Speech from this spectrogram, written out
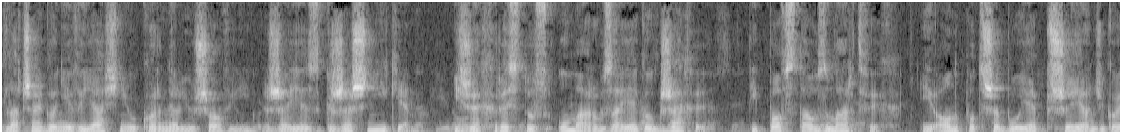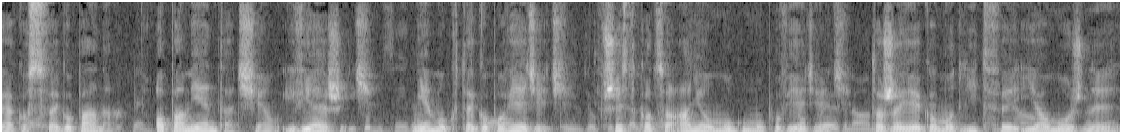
Dlaczego nie wyjaśnił Korneliuszowi, że jest grzesznikiem i że Chrystus umarł za jego grzechy i powstał z martwych? I on potrzebuje przyjąć go jako swego Pana, opamiętać się i wierzyć. Nie mógł tego powiedzieć. Wszystko, co anioł mógł mu powiedzieć, to, że jego modlitwy i jałmużny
